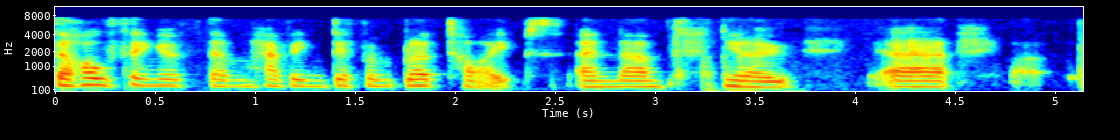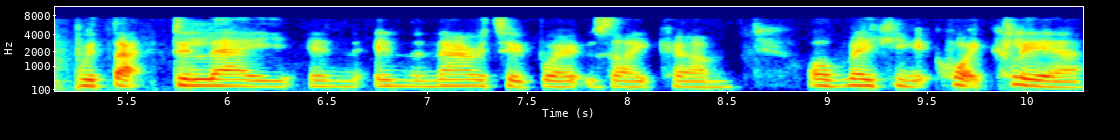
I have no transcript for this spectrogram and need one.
the whole thing of them having different blood types and um you know uh with that delay in in the narrative where it was like um or making it quite clear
